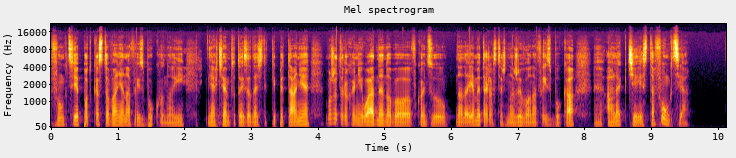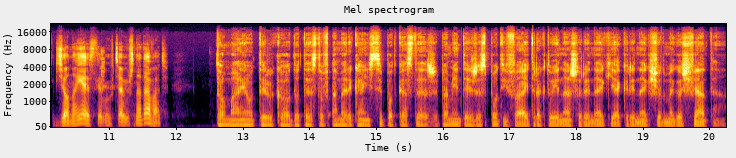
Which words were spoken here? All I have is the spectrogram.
funkcję podcastowania na Facebooku. No i ja chciałem tutaj zadać takie pytanie, może trochę nieładne, no bo w końcu nadajemy teraz też na żywo na Facebooka, e, ale gdzie jest ta funkcja? Gdzie ona jest? Ja bym chciał już nadawać. To mają tylko do testów amerykańscy podcasterzy. Pamiętaj, że Spotify traktuje nasz rynek jak rynek siódmego świata.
